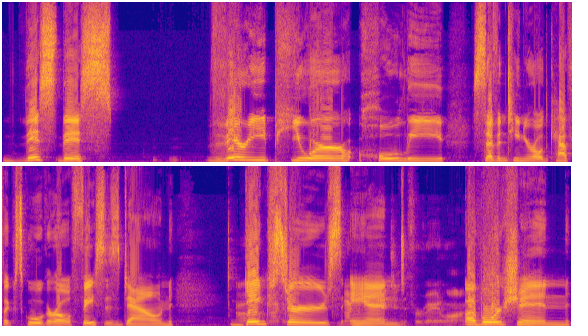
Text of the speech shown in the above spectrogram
this, this very pure, holy seventeen-year-old Catholic schoolgirl faces down gangsters gonna and edging for very long. abortion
